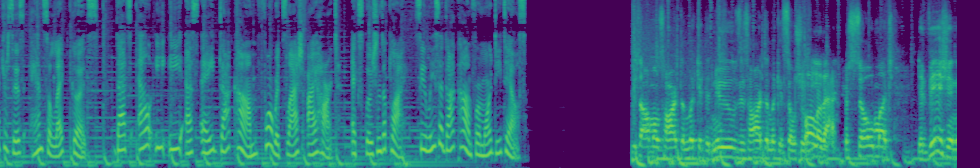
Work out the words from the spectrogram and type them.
mattresses and select goods. That's L E E S A dot com forward slash iHeart. Exclusions apply. See leesa.com for more details. It's almost hard to look at the news. It's hard to look at social All media. of that. There's so much division,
